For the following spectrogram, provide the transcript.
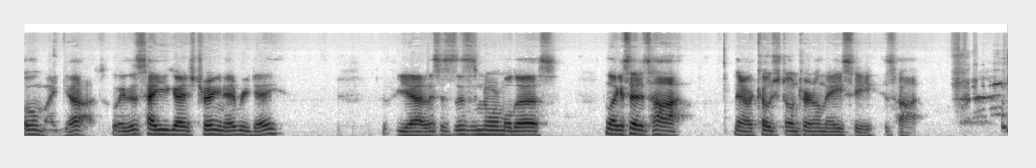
"Oh my god, like this is how you guys train every day." Yeah, this is this is normal to us. Like I said, it's hot. Then our coach don't turn on the AC. It's hot.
